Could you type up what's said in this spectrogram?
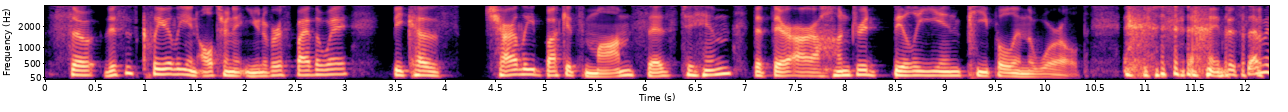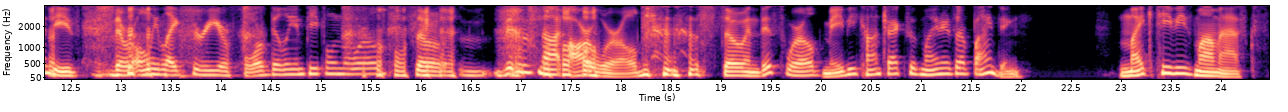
So, this is clearly an alternate universe, by the way, because Charlie Bucket's mom says to him that there are a hundred billion people in the world. in the 70s, there were only like three or four billion people in the world. Oh so, this is not our world. so, in this world, maybe contracts with minors are binding. Mike TV's mom asks,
